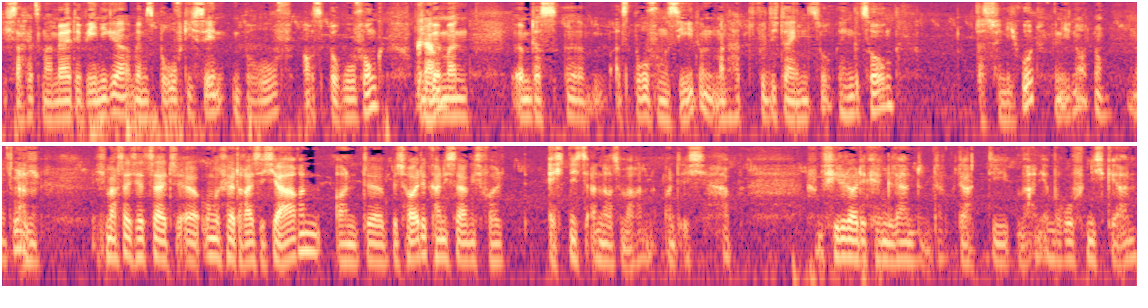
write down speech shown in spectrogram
ich sage jetzt mal mehr oder weniger, wenn wir es beruflich sehen, ein Beruf aus Berufung. Klar. Und wenn man ähm, das ähm, als Berufung sieht und man hat für sich dahin hingezogen, das finde ich gut, finde ich in Ordnung, natürlich. Also, ich mache das jetzt seit äh, ungefähr 30 Jahren und äh, bis heute kann ich sagen, ich wollte echt nichts anderes machen. Und ich habe schon viele Leute kennengelernt und habe gedacht, die machen ihren Beruf nicht gern.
